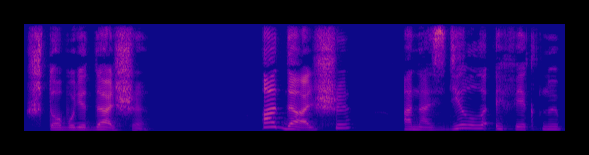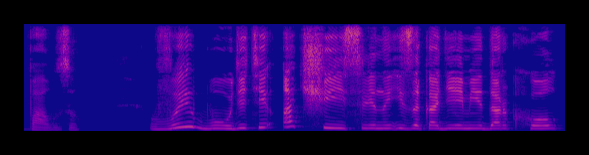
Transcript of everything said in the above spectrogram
Что будет дальше? А дальше она сделала эффектную паузу. Вы будете отчислены из Академии Даркхолл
